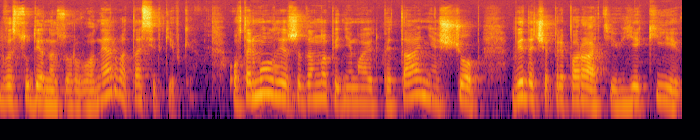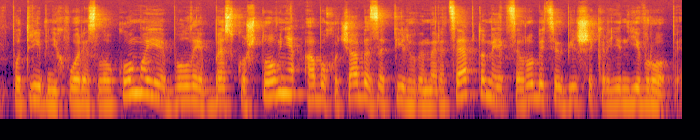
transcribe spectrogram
в судинах зорового нерва та сітківки. Офтальмологи вже давно піднімають питання, щоб видача препаратів, які потрібні хворі з глаукомою, були безкоштовні або хоча б за пільговими рецептами, як це робиться в більших країн Європи.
